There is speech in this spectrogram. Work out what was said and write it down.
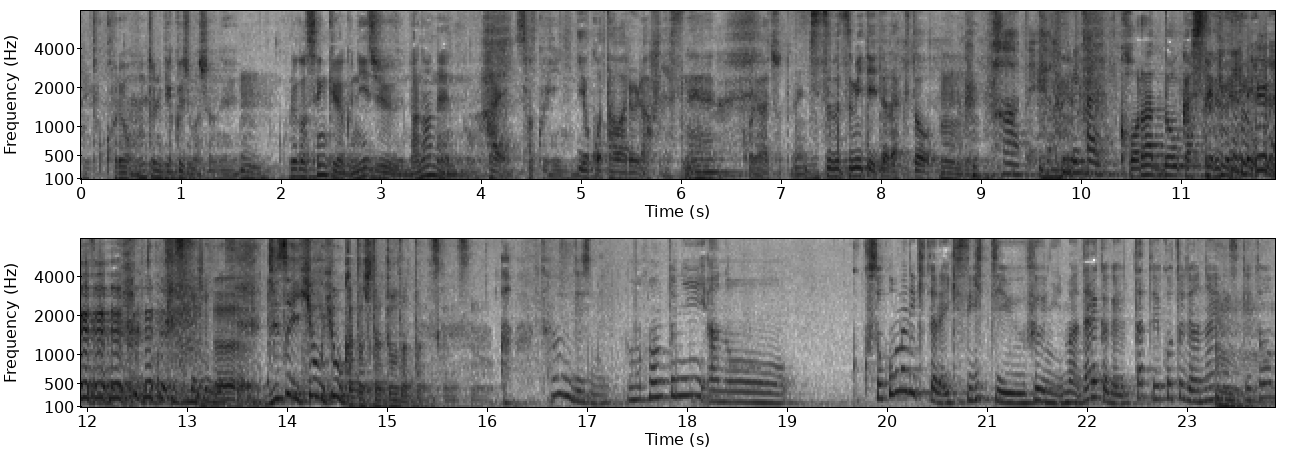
本当これは本当にびっくりしましたね、ん。これが1927年のはい。作品、横たわるラフですね。ね。これはちょっとね実物見ていただくと、うん。はあでこれはどうかしてるね。実際評評価としてはどうだったんですかねその。あ多分ですねもう本当にあのこそこまで来たら行き過ぎっていうふうに、まあ、誰かが言ったということではないですけど、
